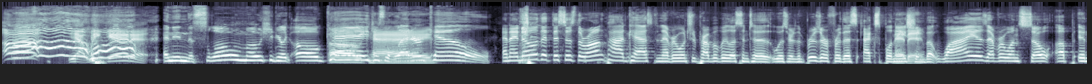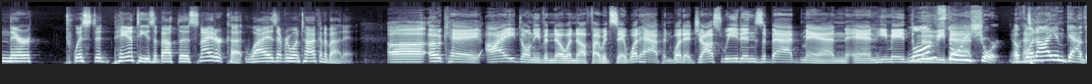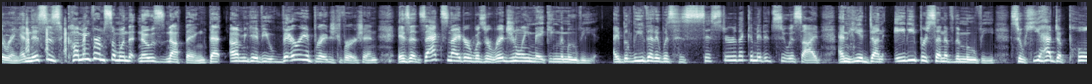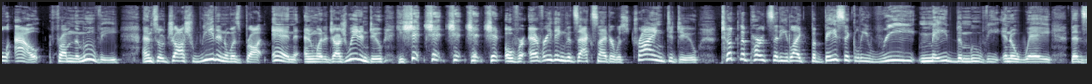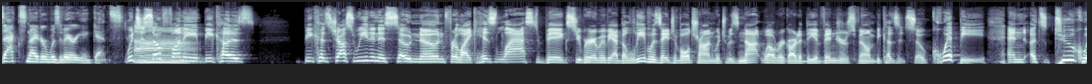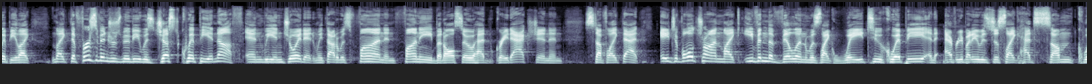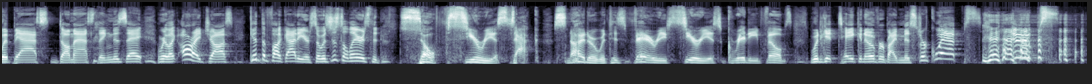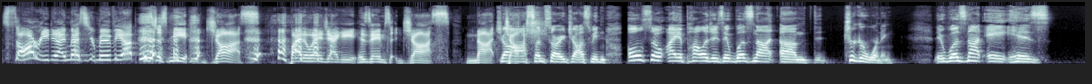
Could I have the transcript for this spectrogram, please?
Ah, ah. Yeah, we get it. And in the slow motion, you're like, okay, just let her kill. And I know that this is the wrong podcast, and everyone should probably listen to Wizard and the Bruiser for this explanation. Maybe. But why is everyone so up in their twisted panties about the Snyder cut? Why is everyone talking about it? Uh, okay, I don't even know enough. I would say what happened. What? Uh, Joss Whedon's a bad man, and he made the Long movie story bad. short of what I am gathering, and this is coming from someone that knows nothing, that I'm gonna give you very abridged version, is that Zack Snyder was originally making the movie. I believe that it was his sister that committed suicide, and he had done 80% of the movie. So he had to pull out from the movie. And so Josh Whedon was brought in. And what did Josh Whedon do? He shit, shit, shit, shit, shit over everything that Zack Snyder was trying to do, took the parts that he liked, but basically remade the movie in a way that Zack Snyder was very against. Which is so ah. funny because because Joss Whedon is so known for like his last big superhero movie, I believe was Age of Ultron, which was not well regarded, the Avengers film, because it's so quippy and it's too quippy. Like like the first Avengers movie was just quippy enough, and we enjoyed it and we thought it was fun and funny, but also had great action and stuff like that. Age of Ultron, like even the villain was like way too quippy, and everybody was just like had some quip ass, dumbass thing to say. And we are like, all right, Joss, get the fuck out of here. So it's just hilarious that self serious Zack Snyder with his very serious, gritty films would get taken over by Mr. Quips. Oops. Sorry, did I mess your movie up? It's just me, Joss. By the way, Jackie, his name's Joss, not Joss, Josh. I'm sorry, Joss Whedon. Also, I apologize. It was not um the trigger warning. It was not a his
